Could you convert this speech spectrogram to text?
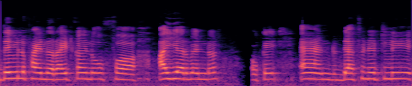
they will find the right kind of uh, IR vendor. Okay? And definitely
